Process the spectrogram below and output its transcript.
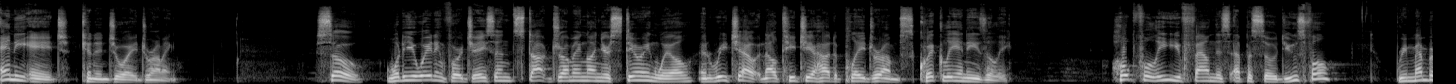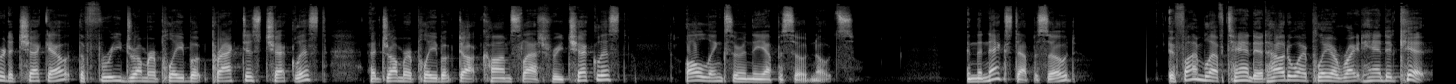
Any age can enjoy drumming. So, what are you waiting for, Jason? Stop drumming on your steering wheel and reach out, and I'll teach you how to play drums quickly and easily. Hopefully, you found this episode useful. Remember to check out the free drummer playbook practice checklist at drummerplaybook.com slash free checklist. All links are in the episode notes. In the next episode, if I'm left handed, how do I play a right handed kit?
